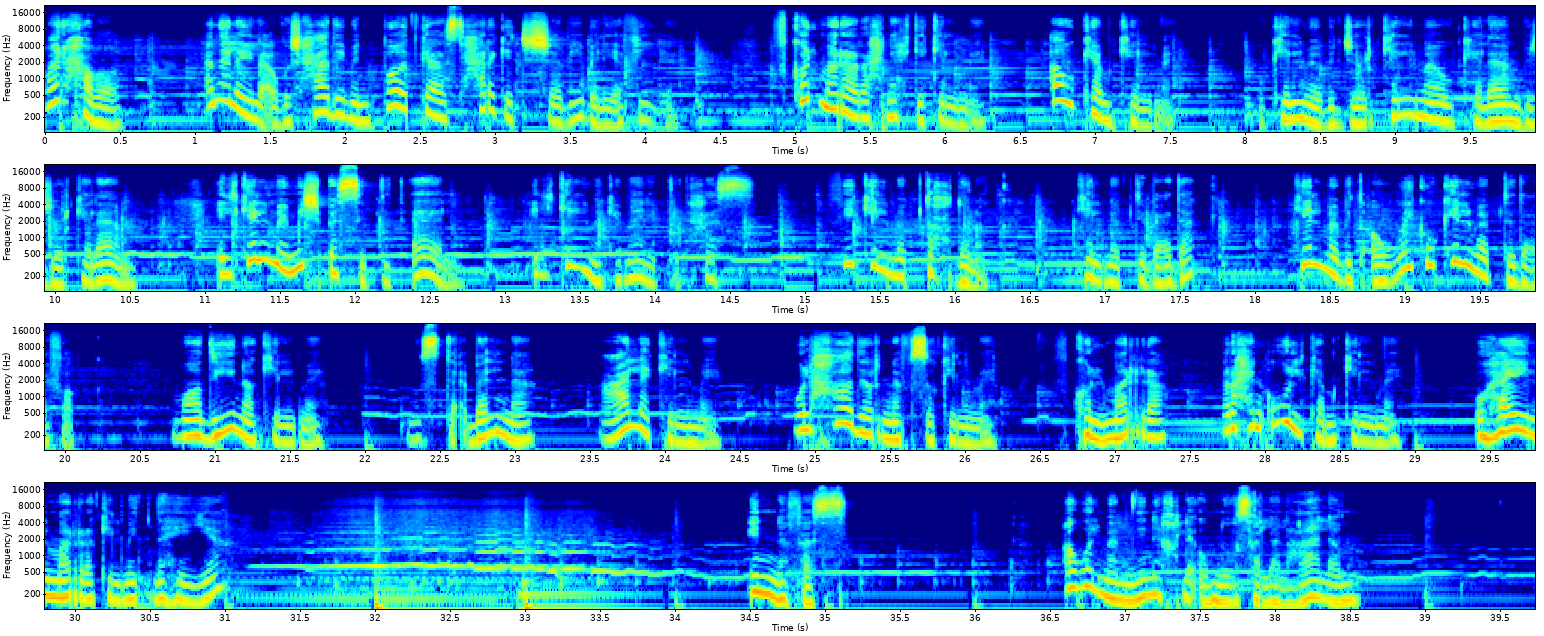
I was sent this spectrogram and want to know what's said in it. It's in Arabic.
مرحبا. أنا ليلى أبو شحادة من بودكاست حركة الشبيبة اليافية. في كل مرة رح نحكي كلمة أو كم كلمة وكلمة بتجر كلمة وكلام بجر كلام. الكلمة مش بس بتتقال الكلمة كمان بتتحس. في كلمة بتحضنك كلمة بتبعدك كلمة بتقويك وكلمة بتضعفك. ماضينا كلمة مستقبلنا على كلمة والحاضر نفسه كلمة. في كل مرة رح نقول كم كلمة وهاي المرة كلمتنا هي. النفس. أول ما مننخلق وبنوصل للعالم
